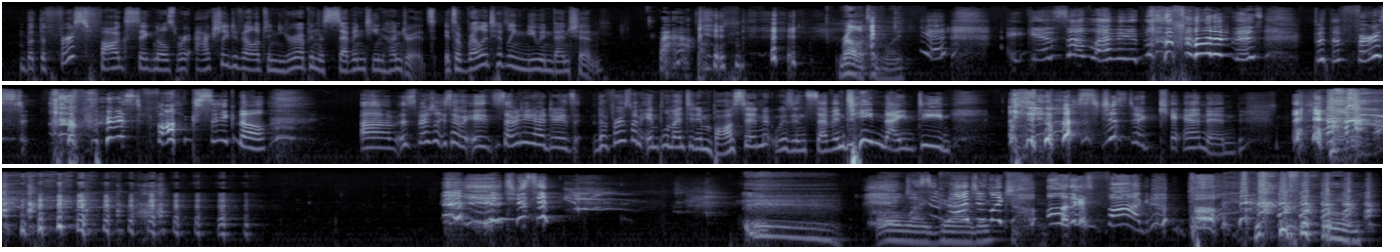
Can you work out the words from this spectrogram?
but the first fog signals were actually developed in Europe in the 1700s. It's a relatively new invention. wow. Relatively. I can't stop laughing at the thought of this. But the first, the first fog signal, um, especially so in 1700s, the first one implemented in Boston was in 1719. it was just a cannon. just, Oh my just imagine like, oh, there's fog. Boom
